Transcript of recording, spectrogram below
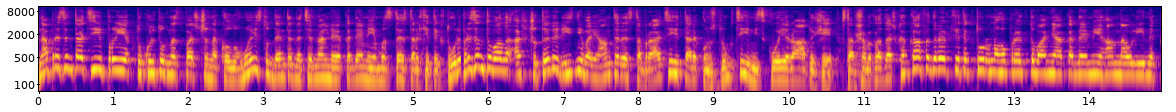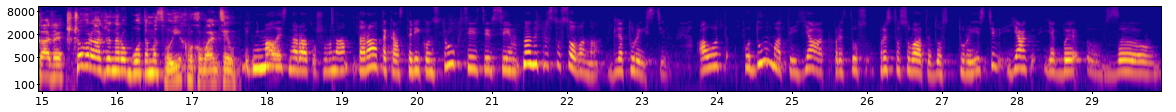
На презентації проєкту Культурна спадщина Коломи студенти Національної академії мистецтв архітектури презентували аж чотири різні варіанти реставрації та реконструкції міської ратуші. Старша викладачка кафедри архітектурного проєктування академії Ганна Олійник каже, що вражена роботами своїх вихованців. Піднімались на ратушу. Вона стара, така старі конструкції. Ці всі вона не пристосована для туристів. А от подумати, як пристосувати до туристів, як якби з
